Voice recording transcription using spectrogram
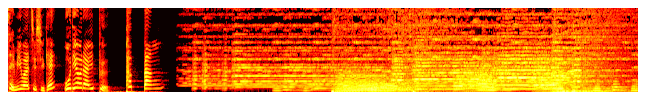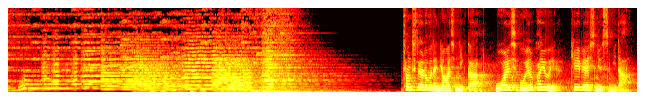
재미와 지식의 오디오 라이프 팝빵 청취자 여러분 안녕하십니까? 5월 15일 화요일 KBS 뉴스입니다.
